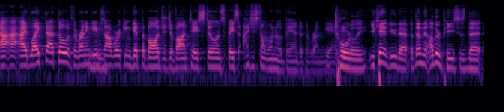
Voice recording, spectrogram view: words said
I, I like that though. If the running game's not working, get the ball to Javonte still in space. I just don't want to abandon the run game. Totally. You can't do that. But then the other piece is that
